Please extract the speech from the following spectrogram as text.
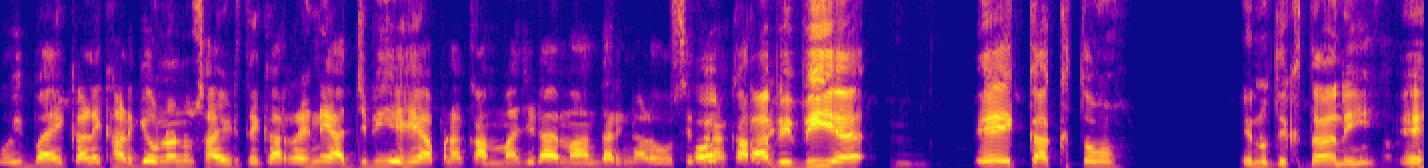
ਕੋਈ ਬਾਈਕ ਵਾਲੇ ਖੜ ਕੇ ਉਹਨਾਂ ਨੂੰ ਸਾਈਡ ਤੇ ਕਰ ਰਹੇ ਨੇ ਅੱਜ ਵੀ ਇਹ ਆਪਣਾ ਕੰਮ ਆ ਜਿਹੜਾ ਇਮਾਨਦਾਰੀ ਨਾਲ ਉਸੇ ਤਰ੍ਹਾਂ ਕਰ ਆ ਰਹੇ ਬੀਬੀ ਹੈ। ਇਹ ਇੱਕ ਅੱਖ ਤੋਂ ਇਹਨੂੰ ਦਿਖਦਾ ਨਹੀਂ। ਇਹ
